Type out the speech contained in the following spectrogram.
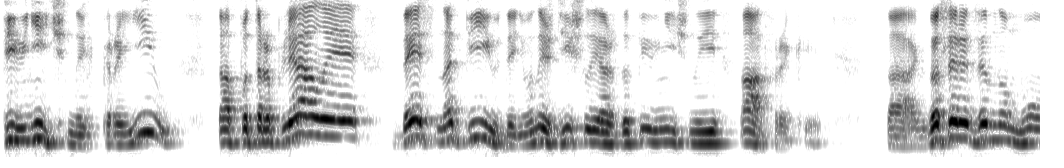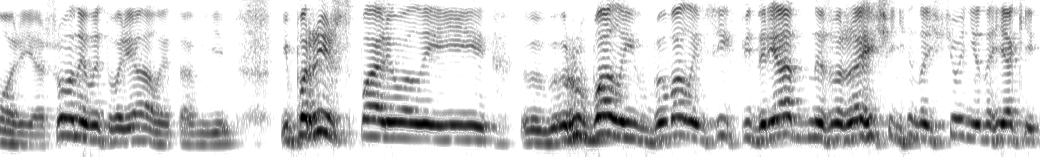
північних країв та потрапляли десь на південь, вони ж дійшли аж до Північної Африки. Так, до Середземномор'я, що вони витворяли там, і, і Париж спалювали, і е, рубали, і вбивали всіх підряд, незважаючи ні на що, ні на які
